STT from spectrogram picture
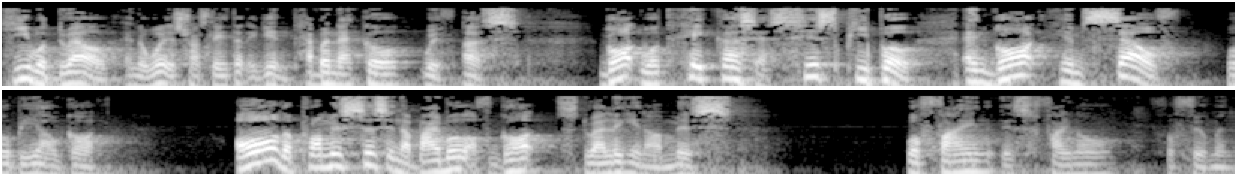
He will dwell, and the word is translated again, tabernacle with us. God will take us as His people, and God Himself will be our God. All the promises in the Bible of God's dwelling in our midst will find its final fulfillment.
